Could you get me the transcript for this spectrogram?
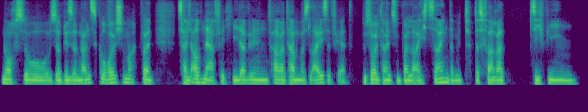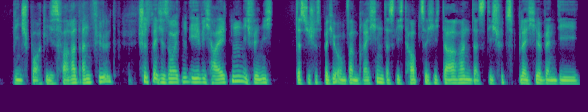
noch so, so Resonanzgeräusche macht, weil es halt auch nervig. Jeder will ein Fahrrad haben, was leise fährt. Es sollte halt super leicht sein, damit das Fahrrad sich wie ein, wie ein sportliches Fahrrad anfühlt. Schutzbleche sollten ewig halten. Ich will nicht, dass die Schutzbleche irgendwann brechen. Das liegt hauptsächlich daran, dass die Schutzbleche, wenn die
